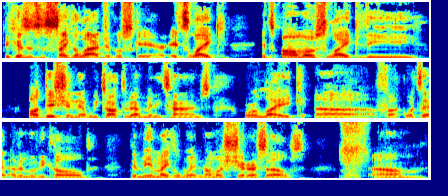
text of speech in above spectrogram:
because it's a psychological scare. It's like it's almost like the audition that we talked about many times, or like uh, fuck, what's that other movie called that me and Michael went and almost shit ourselves? Um,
